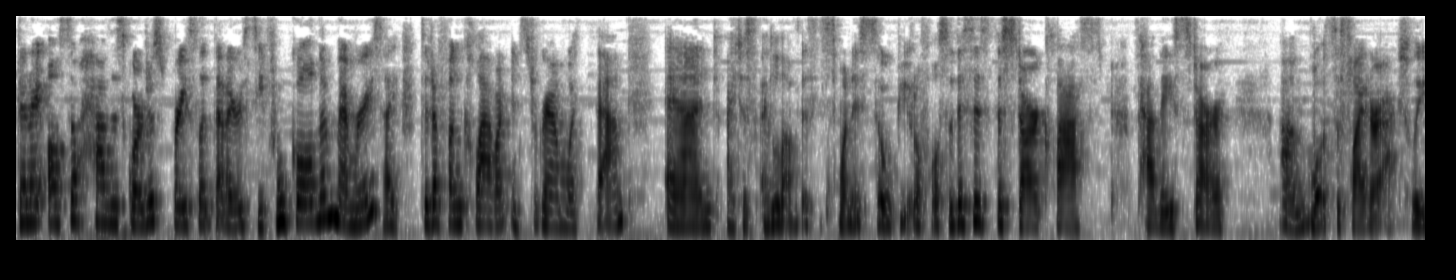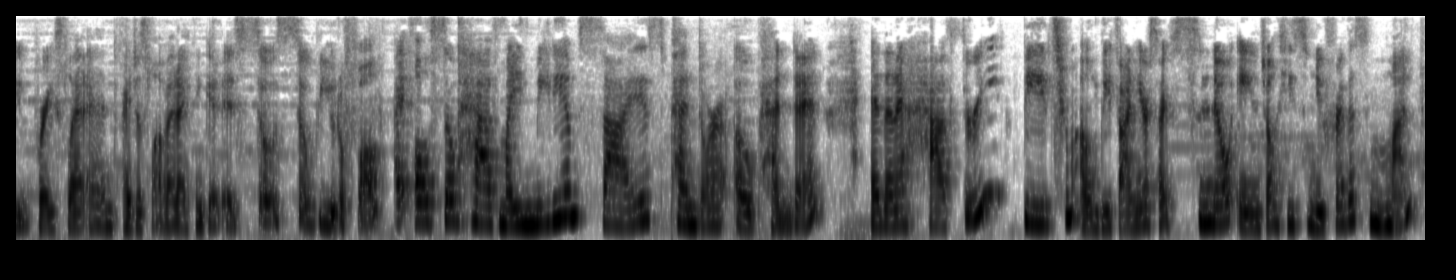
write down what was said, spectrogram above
Then I also have this gorgeous bracelet that I received from Golden Memories. I did a fun collab on Instagram with them and I just, I love this. This one is so beautiful. So this is the Star Class Pave Star um, well, it's the slider actually bracelet and I just love it. I think it is so, so beautiful. I also have my medium sized Pandora O pendant and then I have three beads from Ohm Beads on here. So I have Snow Angel, he's new for this month.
